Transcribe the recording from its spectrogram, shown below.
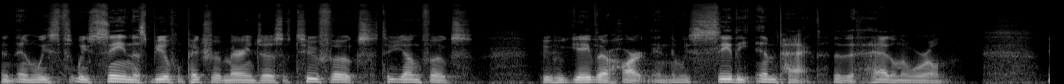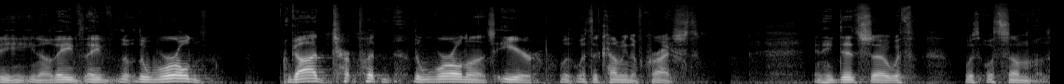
And, and we've, we've seen this beautiful picture of Mary and Joseph, two folks, two young folks who, who gave their heart, and, we see the impact that it had on the world. The, you know, they've, they've, the, the world God ter- put the world on its ear with, with the coming of Christ. And he did so with, with, with some,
